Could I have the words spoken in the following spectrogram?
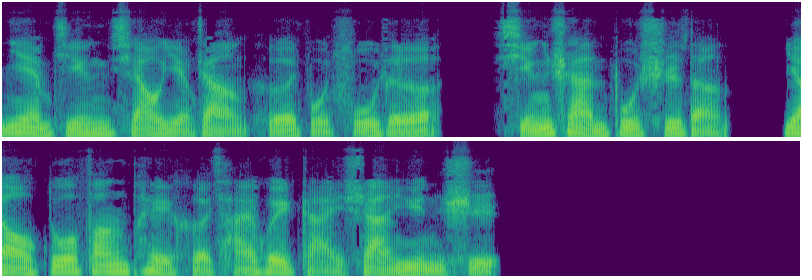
念经消业障和补福德行善布施等要多方配合才会改善运势。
